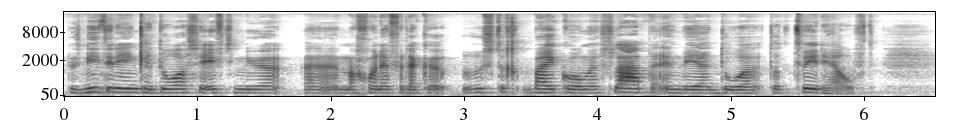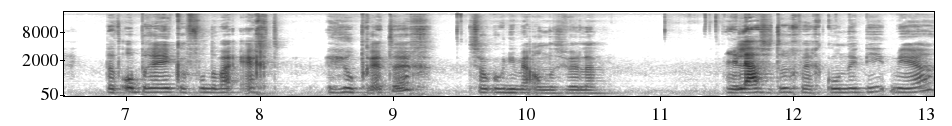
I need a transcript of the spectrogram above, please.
Dus niet in één keer door 17 uur, uh, maar gewoon even lekker rustig bijkomen, slapen en weer door tot de tweede helft. Dat opbreken vonden wij echt heel prettig. Dat zou ik ook niet meer anders willen. Helaas de terugweg kon dit niet meer.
